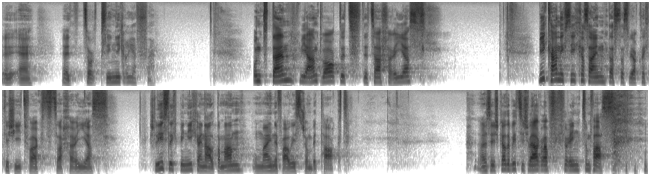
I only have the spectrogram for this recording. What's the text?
äh, äh, äh, zur Gesinnung rufen. Und dann, wie antwortet der Zacharias? Wie kann ich sicher sein, dass das wirklich geschieht, fragt Zacharias. Schließlich bin ich ein alter Mann und meine Frau ist schon betagt. Es ist gerade ein bisschen schwer, glaube ich, für ihn zum Fassen.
